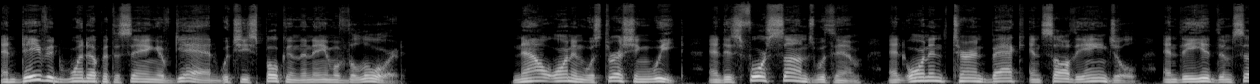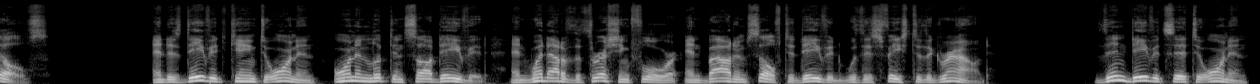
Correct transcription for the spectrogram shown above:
And David went up at the saying of Gad, which he spoke in the name of the Lord. Now Ornan was threshing wheat, and his four sons with him, and Ornan turned back and saw the angel, and they hid themselves. And as David came to Ornan, Ornan looked and saw David, and went out of the threshing floor, and bowed himself to David with his face to the ground. Then David said to Ornan,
